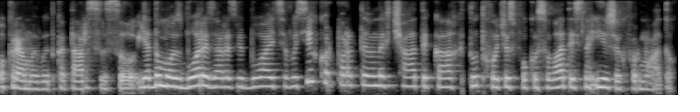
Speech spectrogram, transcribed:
окремий вид катарсису. Я думаю, збори зараз відбуваються в усіх корпоративних чатиках. Тут хочу сфокусуватись на інших форматах.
